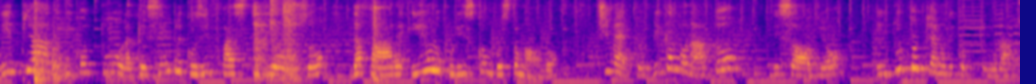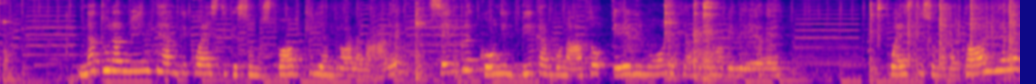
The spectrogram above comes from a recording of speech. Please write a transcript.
Il piano di cottura che è sempre così fastidioso da fare, io lo pulisco in questo modo. Ci metto il bicarbonato di sodio in tutto il piano di cottura Naturalmente anche questi che sono sporchi li andrò a lavare, sempre con il bicarbonato e limone che andremo a vedere. Questi sono da togliere.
